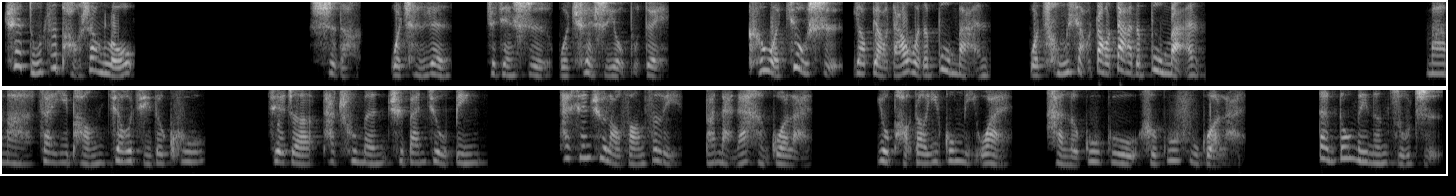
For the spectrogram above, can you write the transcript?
却独自跑上楼。是的，我承认这件事，我确实有不对。可我就是要表达我的不满，我从小到大的不满。妈妈在一旁焦急的哭，接着她出门去搬救兵。她先去老房子里把奶奶喊过来，又跑到一公里外喊了姑姑和姑父过来，但都没能阻止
